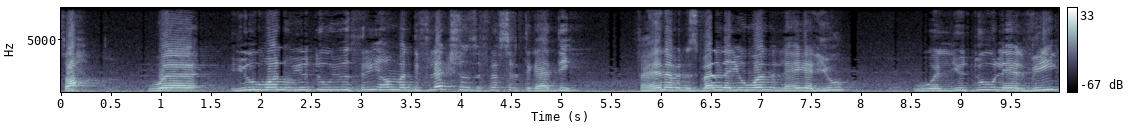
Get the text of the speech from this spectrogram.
صح؟ و u1 و u2 و u3 هم ال deflections في نفس الاتجاهات دي فهنا بالنسبة لنا u1 اللي هي ال u وال u 2 اللي هي الفي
